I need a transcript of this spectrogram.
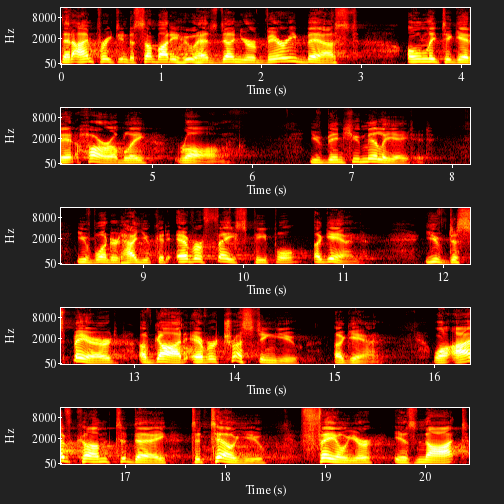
that I'm preaching to somebody who has done your very best only to get it horribly wrong. You've been humiliated. You've wondered how you could ever face people again. You've despaired of God ever trusting you again. Well, I've come today to tell you failure is not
